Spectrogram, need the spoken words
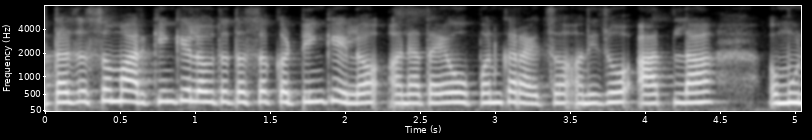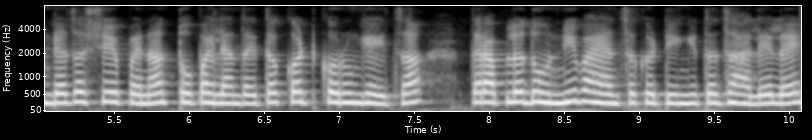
आता जसं मार्किंग केलं होतं तसं कटिंग केलं आणि आता हे ओपन करायचं आणि जो आतला मुंड्याचा शेप आहे ना तो पहिल्यांदा इथं कट करून घ्यायचा. तर आपलं दोन्ही बाह्यांचं कटिंग इथं झालेलं आहे.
